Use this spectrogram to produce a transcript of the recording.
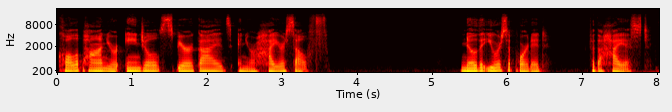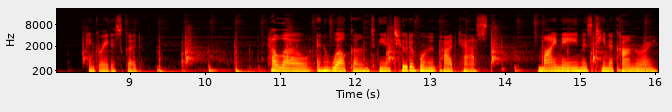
Call upon your angels, spirit guides, and your higher self. Know that you are supported for the highest and greatest good. Hello, and welcome to the Intuitive Woman Podcast. My name is Tina Conroy.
